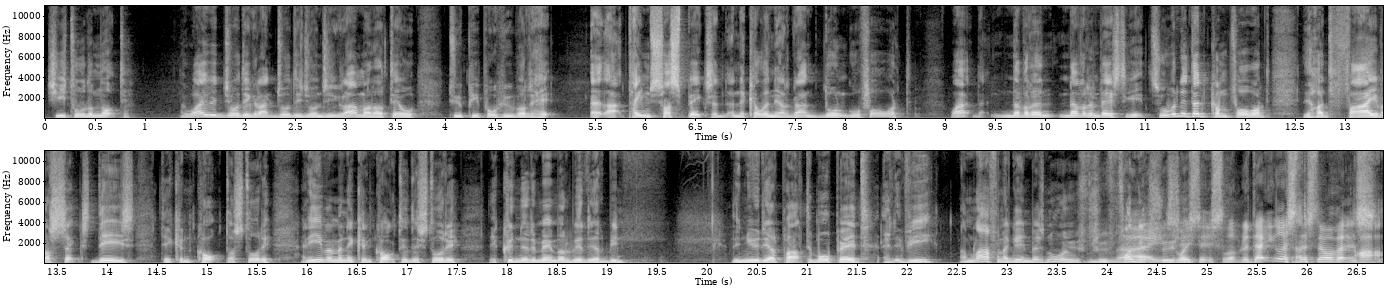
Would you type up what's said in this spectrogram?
she told him not to. Now, why would Jodi, Jodi Jones's grandmother tell two people who were hit, at that time suspects in, in the killing of their grand, don't go forward? What? Never, in, never investigate. So when they did come forward, they had five or six days to concoct a story. And even when they concocted the story, they couldn't remember where they'd been. They knew they were parked the moped at the V. I'm laughing again, but it's no through fun. It's through it's like just it's ridiculousness of it. It's, ah,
